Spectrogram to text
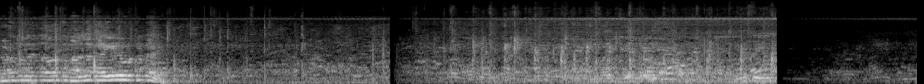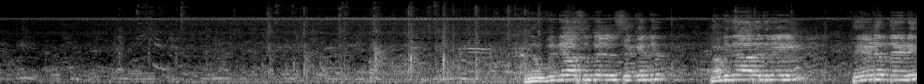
കടന്നു വരുന്നവർക്ക് നല്ല കൈയടി കൊടുക്കണ്ടേ? ഉപന്യാസത്തിൽ സെക്കൻഡ് കവിതാരചനയിൽ തേടും നേടി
